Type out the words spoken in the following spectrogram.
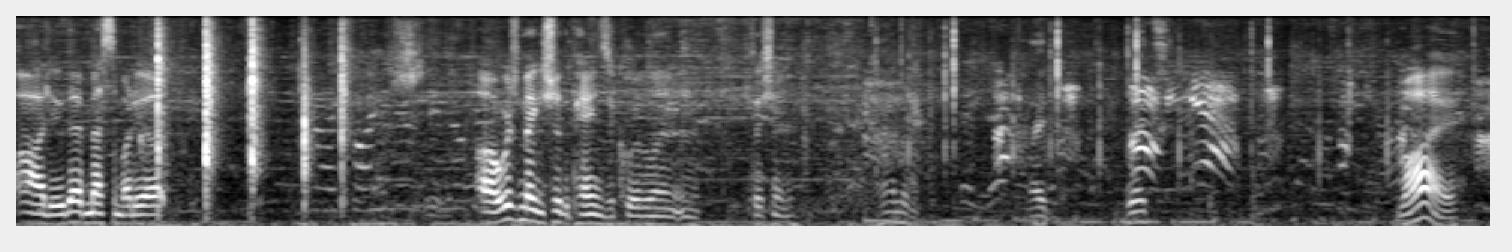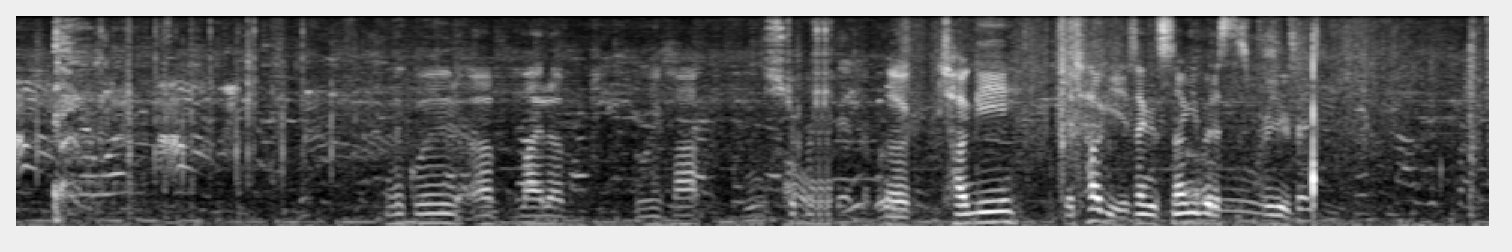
Oh, dude, that messed somebody up. Oh, we're just making sure the pain's equivalent and efficient. Kind of like what? Why? Liquid up, light up, repop, stripper. The tuggy, the tuggy. It's like the Snuggie, but it's this pretty.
